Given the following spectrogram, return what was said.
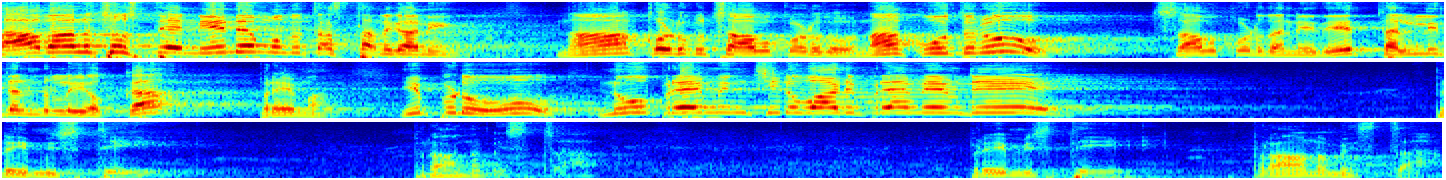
చావాల్సి వస్తే నేనే ముందు చస్తాను కానీ నా కొడుకు చావకూడదు నా కూతురు చావకూడదు అనేదే తల్లిదండ్రుల యొక్క ప్రేమ. ఇప్పుడు నువ్వు ప్రేమించిన వాడి ప్రేమ ఏమిటి ప్రేమిస్తే ప్రాణమిస్తా. ప్రేమిస్తే ప్రాణమిస్తా.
